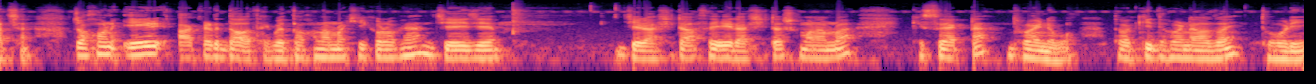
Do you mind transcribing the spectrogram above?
আচ্ছা যখন এর আকারে দেওয়া থাকবে, তখন আমরা কি করব হ্যাঁ যে যে যে রাশিটা আছে, এই রাশিটা সমান আমরা কিছু একটা ধরে নেব। তো কি ধরে নেওয়া যায়? ধরি।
